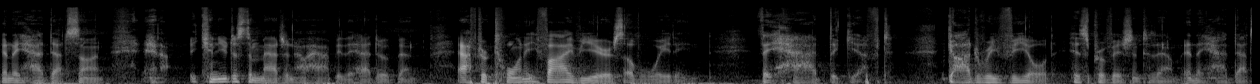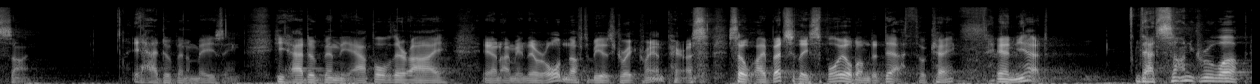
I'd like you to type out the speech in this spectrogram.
and they had that son. And can you just imagine how happy they had to have been? After 25 years of waiting, they had the gift. God revealed his provision to them, and they had that son. It had to have been amazing. He had to have been the apple of their eye. And I mean, they were old enough to be his great grandparents. So I bet you they spoiled him to death, okay? And yet, that son grew up,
